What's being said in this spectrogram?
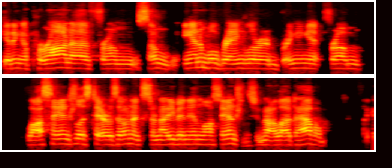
getting a piranha from some animal wrangler and bringing it from Los Angeles to Arizona because they're not even in Los Angeles. You're not allowed to have them. Like,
